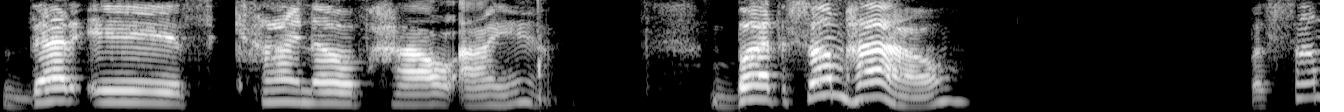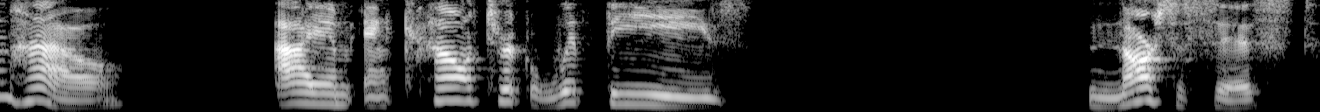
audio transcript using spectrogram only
that is kind of how I am. But somehow, but somehow I am encountered with these narcissists,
